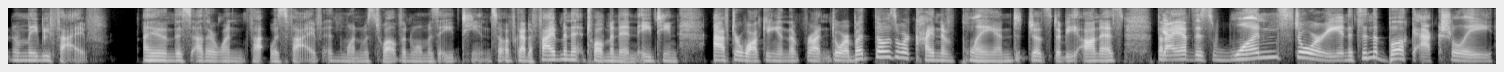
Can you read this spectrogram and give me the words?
no, maybe 5. I own this other one was five and one was 12 and one was 18. So I've got a five minute, 12 minute, and 18 after walking in the front door. But those were kind of planned, just to be honest. But yeah. I have this one story and it's in the book actually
